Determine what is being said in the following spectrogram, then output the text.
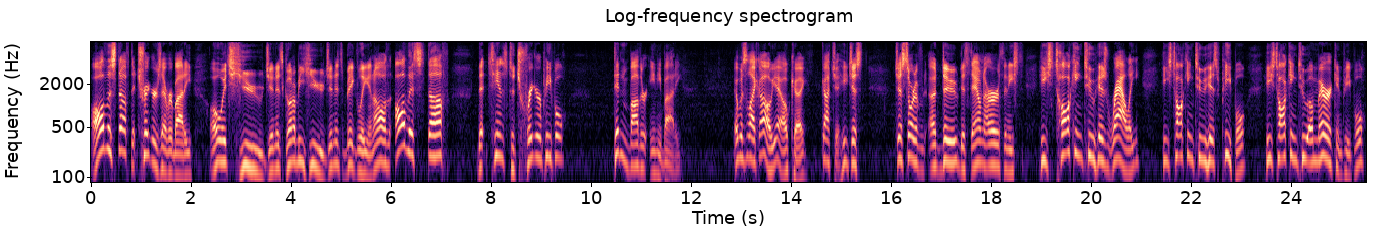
All the stuff that triggers everybody, oh, it's huge and it's going to be huge and it's bigly and all all this stuff that tends to trigger people didn't bother anybody. It was like, oh yeah, okay, gotcha. He just just sort of a dude that's down to earth, and he's he's talking to his rally, he's talking to his people, he's talking to American people,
